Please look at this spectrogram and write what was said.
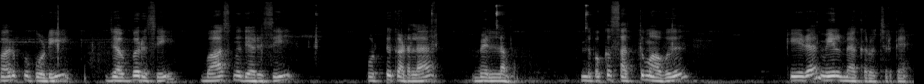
பருப்பு பொடி ஜவ்வரிசி பாஸ்மதி அரிசி பொட்டுக்கடலை வெல்லம். இந்த பக்கம் சத்து மாவு கீழே மீல் மேக்கர் வச்சுருக்கேன்.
